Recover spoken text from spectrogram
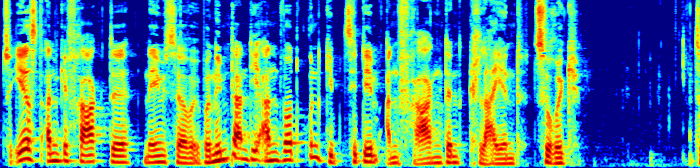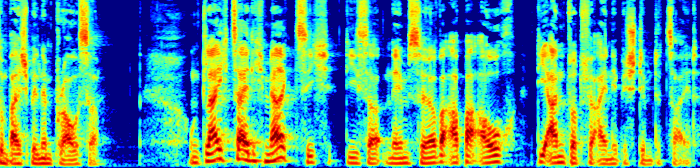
zuerst angefragte Nameserver übernimmt dann die Antwort und gibt sie dem anfragenden Client zurück. Zum Beispiel einem Browser. Und gleichzeitig merkt sich dieser Nameserver aber auch die Antwort für eine bestimmte Zeit.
